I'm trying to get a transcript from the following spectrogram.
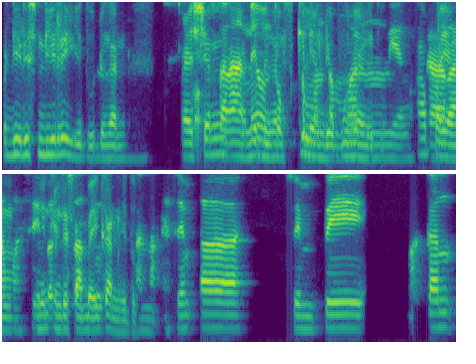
berdiri sendiri gitu dengan passion atau dengan skill yang dia punya gitu. Yang apa yang masih ingin anda sampaikan gitu? Anak SMA, SMP, bahkan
